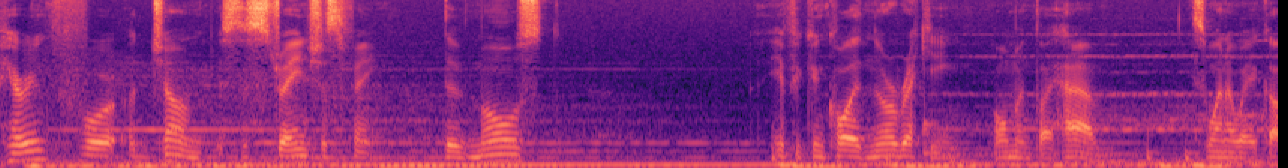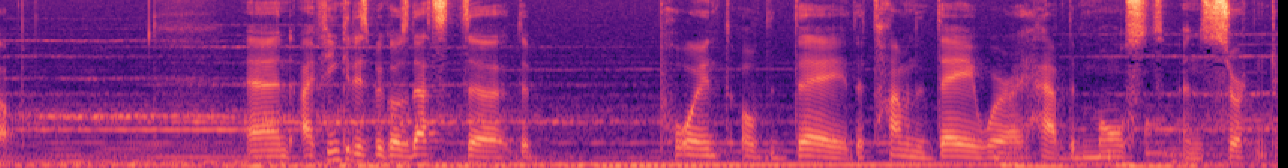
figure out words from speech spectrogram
Preparing for a jump is the strangest thing. The most, if you can call it nerve-wracking moment I have is when I wake up. And I think it is because that's the, the point of the day, the time of the day where I have the most uncertainty.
